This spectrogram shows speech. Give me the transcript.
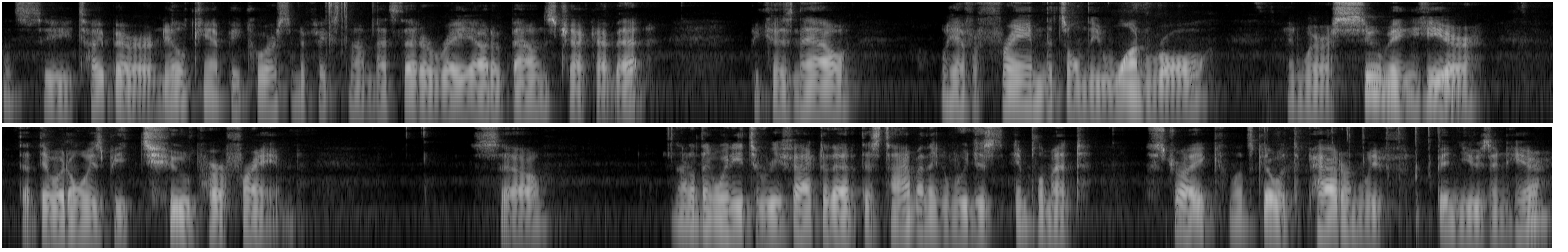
Let's see, type error. Nil can't be coerced into Fixnum. That's that array out of bounds check, I bet. Because now we have a frame that's only one roll, and we're assuming here that there would always be two per frame. So, I don't think we need to refactor that at this time. I think if we just implement strike, let's go with the pattern we've been using here.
